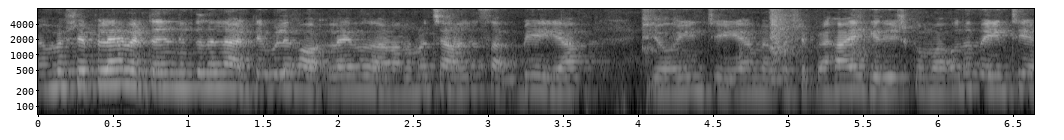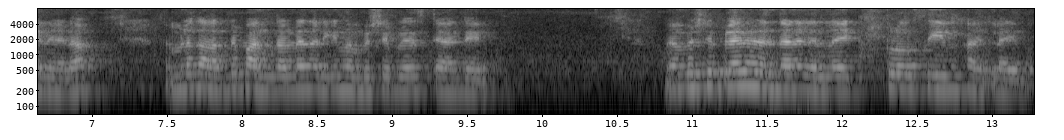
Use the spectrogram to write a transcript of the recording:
മെമ്പർഷിപ്പ് ലൈവ് എടുത്താൽ നിങ്ങൾക്ക് നല്ല അടിപൊളി ഹോട്ട് ലൈവ് കാണാം. നമ്മുടെ ചാനൽ സബ് ചെയ്യുക ജോയിൻ ചെയ്യുക മെമ്പർഷിപ്പ് ഹായ് ഗിരീഷ് കുമാർ ഒന്ന് വെയിറ്റ് ചെയ്യണേടാ. നമ്മൾ കറക്റ്റ് പന്ത്രണ്ട് മണിക്ക് മെമ്പർഷിപ്പ് ലൈവ് സ്റ്റാർട്ട് ചെയ്യും. മെമ്പർഷിപ്പ് ലൈവ് എന്താണ് വരുന്നത്? എക്സ്ക്ലൂസീവ് ലൈവ്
